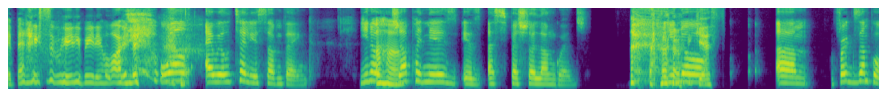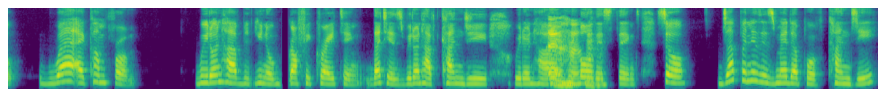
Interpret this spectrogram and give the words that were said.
I bet it's really really hard. well i will tell you something you know Uh-huh. japanese is a special language You know- yes. um for example where i come from we don't have you know graphic writing that is we don't have kanji we don't have Uh-huh. all Mhm. these things so japanese is made up of kanji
